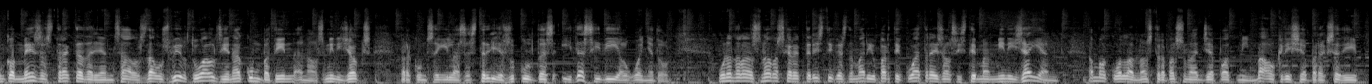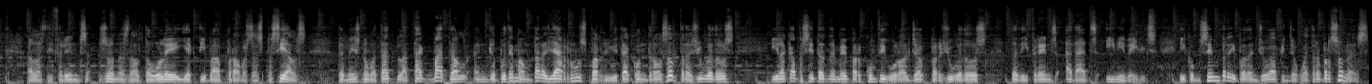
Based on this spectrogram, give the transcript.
Un cop més, es tracta de llançar els daus virtuals i anar competint en els minijocs per aconseguir les estrelles ocultes i decidir el guanyador. Una de les noves característiques de Mario Party 4 és el sistema Mini Giant, amb el qual el nostre personatge pot minvar o créixer per accedir a les diferents zones del tauler i activar proves especials. També és novetat l'Attack Battle, en què podem emparellar-nos per lluitar contra els altres jugadors i la capacitat també per configurar el joc per jugadors de diferents edats i nivells. I com sempre, hi poden jugar fins a 4 persones.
